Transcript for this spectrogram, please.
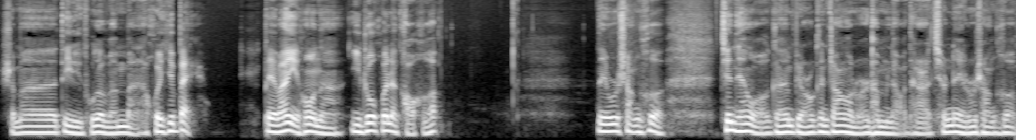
什么地理图的文本啊，回去背。背完以后呢，一周回来考核。那时候上课，今天我跟比如跟张鹤伦他们聊天，其实那时候上课，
